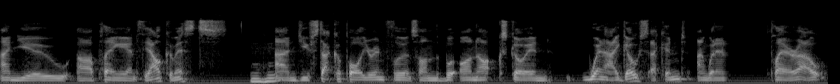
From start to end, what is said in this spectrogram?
and you are playing against the Alchemists mm-hmm. and you stack up all your influence on the on Ox going, when I go second, I'm going to player out,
